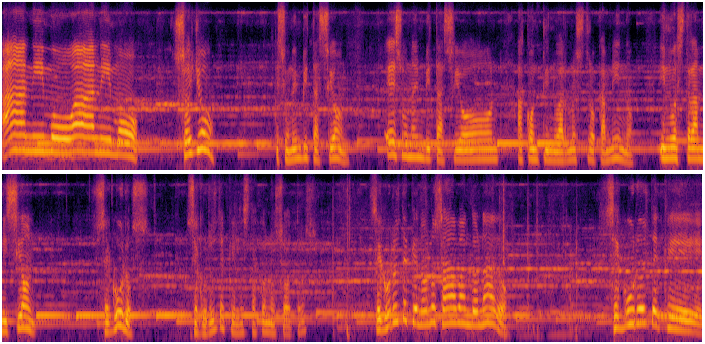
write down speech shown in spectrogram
Ánimo, ánimo, soy yo. Es una invitación, es una invitación a continuar nuestro camino y nuestra misión, seguros, seguros de que Él está con nosotros, seguros de que no nos ha abandonado, seguros de que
